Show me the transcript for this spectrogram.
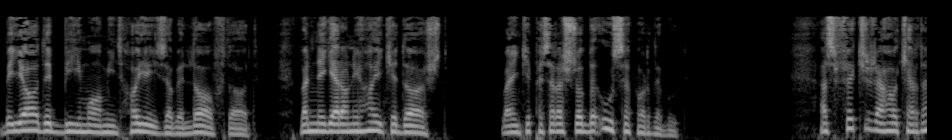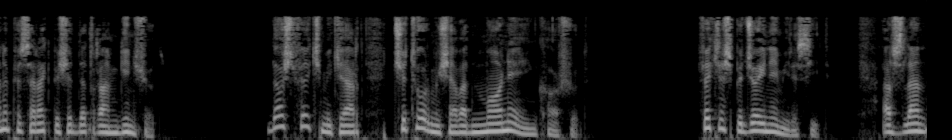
به یاد بیمامیدهای ایزابلا افتاد و نگرانی هایی که داشت و اینکه پسرش را به او سپرده بود. از فکر رها کردن پسرک به شدت غمگین شد. داشت فکر می‌کرد چطور می‌شود مانع این کار شد. فکرش به جایی نمی رسید اصلا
